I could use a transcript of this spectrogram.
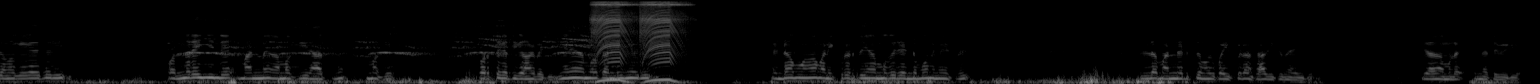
ഇത് നമുക്ക് ഏകദേശം ഒരു ഒന്നര ഇഞ്ചിന്റെ മണ്ണ് നമുക്ക് ഇതിനകത്ത് നമുക്ക് പുറത്തേക്ക് എത്തിക്കാൻ പറ്റും. ഇങ്ങനെ നമ്മൾ കണ്ടിന്യൂ ഒരു രണ്ടോ മൂന്നോ മണിക്കൂർ എടുത്ത് നമുക്ക് രണ്ട് മൂന്ന് മീറ്റർ ഉള്ള മണ്ണെടുത്ത് നമുക്ക് പൈപ്പ് ഇടാൻ സാധിക്കുന്നതായിരിക്കും. ഇതാണ് നമ്മുടെ ഇന്നത്തെ വീഡിയോ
